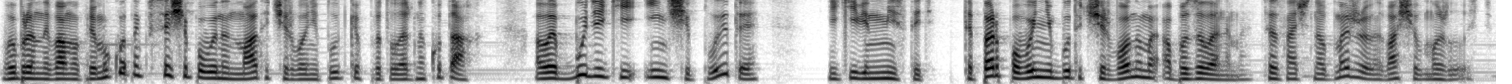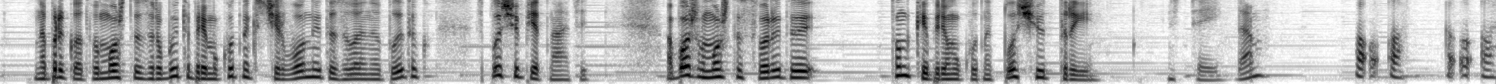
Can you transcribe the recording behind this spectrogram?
Вибраний вами прямокутник все ще повинен мати червоні плитки в протилежних кутах. Але будь-які інші плити, які він містить, тепер повинні бути червоними або зеленими. Це значно обмежує ваші можливості. Наприклад, ви можете зробити прямокутник з червоної та зеленої плиток з площею 15. Або ж ви можете створити тонкий прямокутник площею 3. Ось цей, да? О-о-о. О-о-о.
